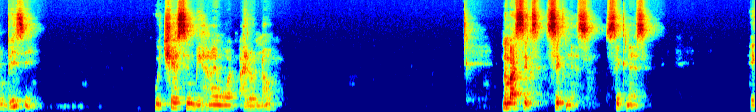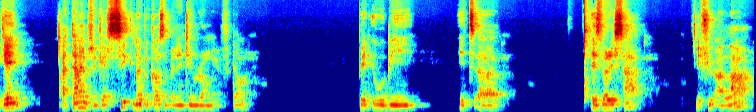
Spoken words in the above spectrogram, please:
we're busy. We're chasing behind what I don't know. Number six, sickness. Sickness. Again, at times we get sick not because of anything wrong you've done, but it will be it's uh, it's very sad if you allow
